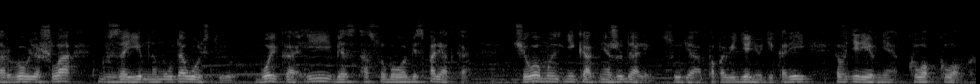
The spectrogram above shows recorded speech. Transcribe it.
Торговля шла к взаимному удовольствию, бойко и без особого беспорядка, чего мы никак не ожидали, судя по поведению дикарей в деревне Клок-Клок.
